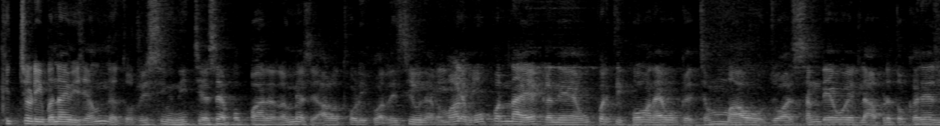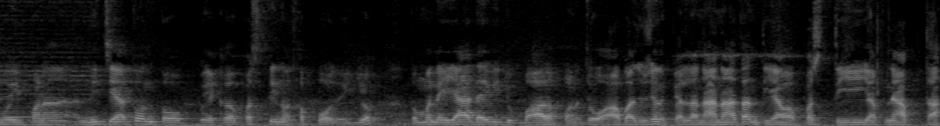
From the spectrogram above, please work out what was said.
ખીચડી બનાવી છે અમને તો રિસીવ નીચે છે પપ્પા રે રમે છે. હાલો થોડીક વાર રિસીવ ને રમાડે. બપોરના એક અને ઉપરથી ફોન આવ્યો કે જમવા આવો. જો આજ સન્ડે હોય એટલે આપણે તો ઘરે જ હોય પણ નીચે હતો ને તો એક પસ્તીનો થપ્પો થઈ ગયો. તો મને યાદ આવી ગયું બાળપણ. જો આ બાજુ છે ને, પહેલાં નાના હતા ને, ત્યાં આવા પસ્તી આપને આપતા.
